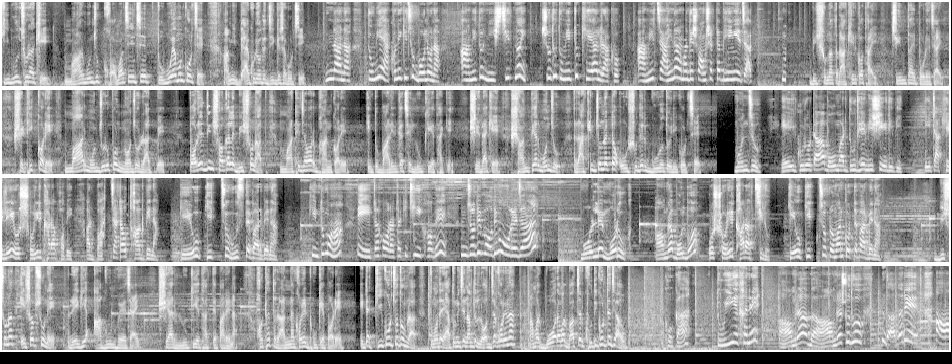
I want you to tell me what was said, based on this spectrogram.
কি বলছো রাখি? মার মঞ্জু ক্ষমা চেয়েছে তবু এমন করছে। আমি এখনই ওদের জিজ্ঞাসা করছি। না না তুমি এখনই কিছু বলো না। আমি তো নিশ্চিত নই শুধু তুমি একটু খেয়াল রাখো। আমি চাই না আমাদের সংসারটা ভেঙে যাক। বিশ্বনাথ রাখির কথায় চিন্তায় পড়ে যায়। সে ঠিক করে মার মঞ্জুর উপর নজর রাখবে। পরের দিন সকালে বিশ্বনাথ মাঠে যাওয়ার ভান করে কিন্তু বাড়ির কাছে লুকিয়ে থাকে। সে দেখে শান্তি আর মঞ্জু রাখির জন্য একটা ঔষধের গুঁড়ো তৈরি করছে। মঞ্জু এই গুঁড়োটা বৌমার দুধে মিশিয়ে দিবি। এটা খেলে ওর শরীর খারাপ হবে আর বাচ্চাটাও থাকবে না। কেউ কিচ্ছু বুঝতে পারবে না। কিন্তু মা এইটা করাটা কি ঠিক হবে? যদি বৌদি মরে যায়? মরলে মরুক। আমরা বলব ওর শরীর খারাপ ছিল। কেউ কিচ্ছু প্রমাণ করতে পারবে না। বিশ্বনাথ এসব শুনে রেগে আগুন হয়ে যায়। সে আর লুকিয়ে থাকতে পারে না। হঠাৎ রান্নাঘরে ঢুকে পড়ে। এটা কি করছ তোমরা? তোমাদের এত নিচে নামতে লজ্জা করে না? আমার বউ আর আমার বাচ্চার ক্ষতি করতে চাও? খোকা, তুই এখানে? আমরা আমরা শুধু, দাদা রে,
